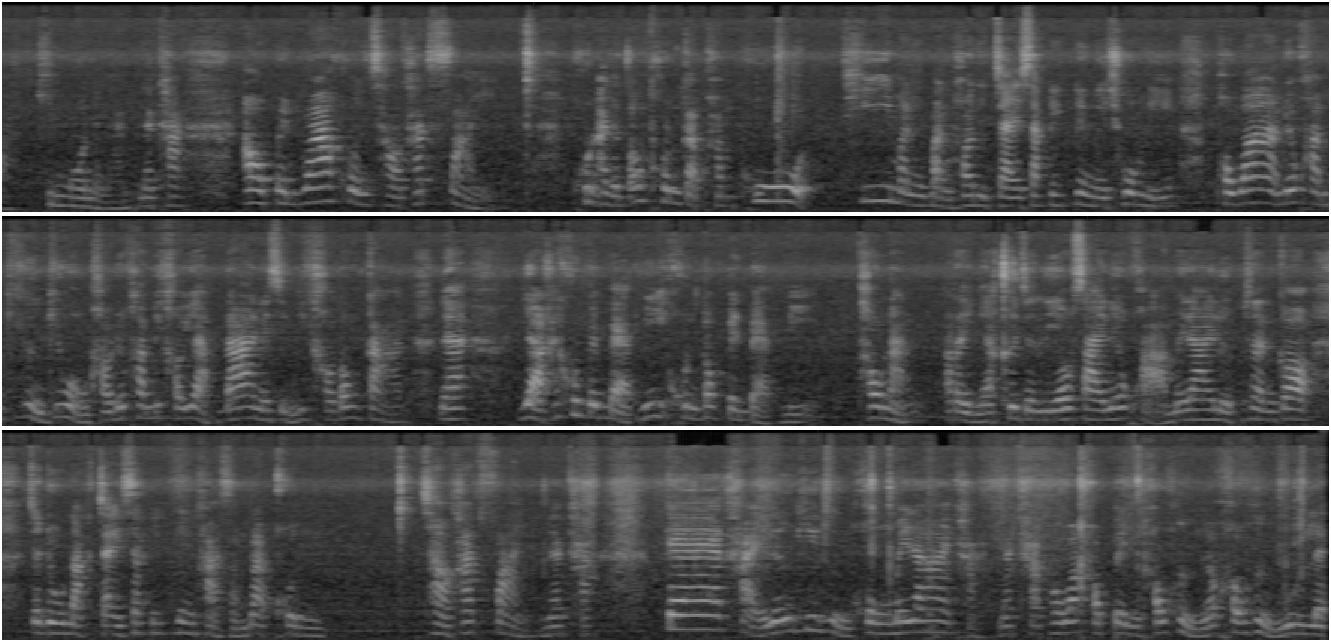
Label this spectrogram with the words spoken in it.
ว่ะคิมมองอย่างนั้นนะคะ เอาเป็นว่าคนชาวธาตุไฟ คุณอาจจะต้องทนกับคำพูดที่มันบั่นทอนจิตใจสักนิดนึงในช่วงนี้ เพราะว่าด้วยความขี้หึงขี้หวงเขาด้วยความที่เขาอยากได้ในสิ่งที่เขาต้องการนะอยากให้คุณเป็นแบบนี้คุณต้องเป็นแบบนี้เท่านั้นอะไรเงี้ยคือจะเลี้ยวซ้ายเลี้ยวขวาไม่ได้เลย เพราะฉะนั้นก็จะดูหนักใจสักนิดนึงค่ะสำหรับคนชาวธาตุไฟนะคะ แก้ไขเรื่องขี้หึงคงไม่ได้ค่ะนะคะ เพราะว่าเขาเป็นเขาหึงแล้วเขาหึงรุนแร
